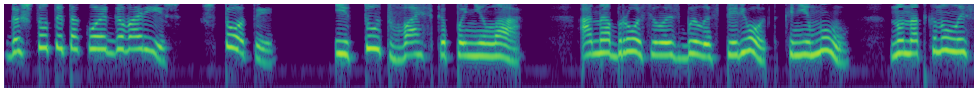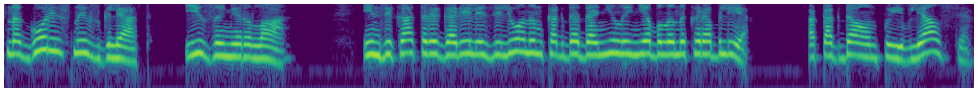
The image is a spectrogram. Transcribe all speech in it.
«Да что ты такое говоришь? Что ты?» И тут Васька поняла. Она бросилась было вперед, к нему, но наткнулась на горестный взгляд и замерла. Индикаторы горели зеленым, когда Данилы не было на корабле, а когда он появлялся,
